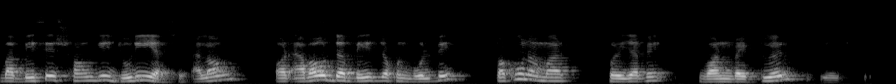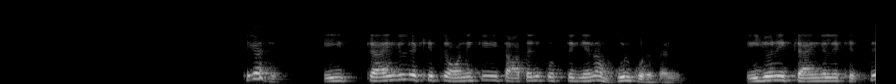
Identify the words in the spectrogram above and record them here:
বা বেসের সঙ্গে জড়িয়ে আছে along or about the base যখন বলবে, তখন আমার হয়ে যাবে ওয়ান বাই টুয়েলভ ঠিক আছে? এই ট্রায়াঙ্গেলের ক্ষেত্রে অনেকেই তাড়াতাড়ি করতে গিয়ে না ভুল করে ফেলে। এই জন্য ট্রায়াঙ্গেলের ক্ষেত্রে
